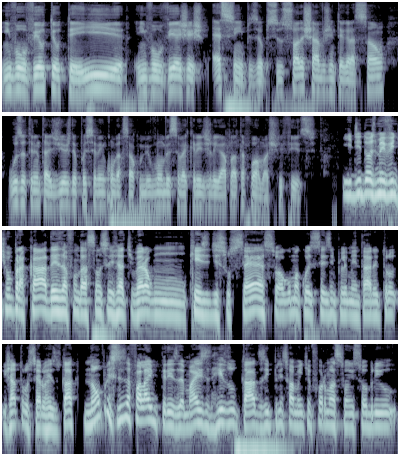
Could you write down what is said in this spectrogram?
envolver o teu TI, envolver a gestão. É simples. Eu preciso só das chaves de integração. Usa 30 dias, depois você vem conversar comigo, vamos ver se você vai querer desligar a plataforma. Acho difícil. E de 2021 para cá, desde a fundação, vocês já tiveram algum case de sucesso, alguma coisa que vocês implementaram e já trouxeram resultado? Não precisa falar empresa, é mais resultados e principalmente informações sobre o,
